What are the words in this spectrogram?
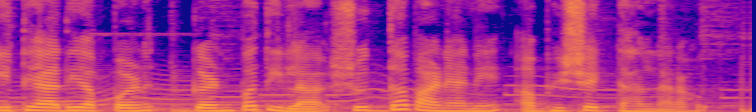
इथे आधी आपण गणपतीला शुद्ध पाण्याने अभिषेक घालणार आहोत.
